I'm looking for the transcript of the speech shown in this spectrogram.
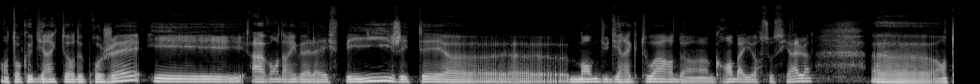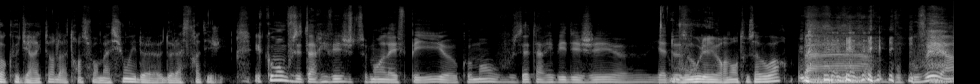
en tant que directeur de projet. Et avant d'arriver à la FPI, j'étais membre du directoire d'un grand bailleur social en tant que directeur de la transformation et de, de la stratégie. Et comment vous êtes arrivé justement à la FPI euh, Comment vous êtes arrivé DG euh, il y a deux vous ans Vous voulez vraiment tout savoir? Bah, Vous pouvez, hein.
